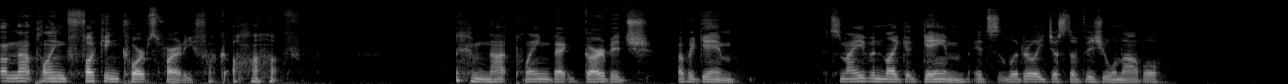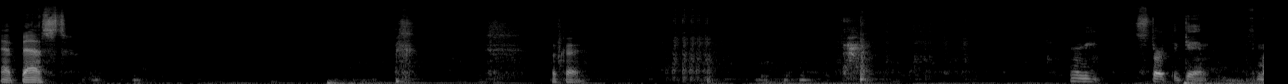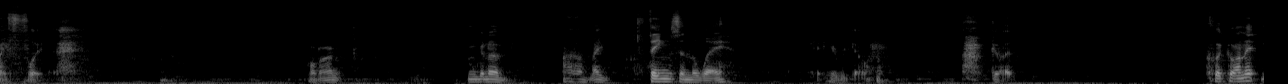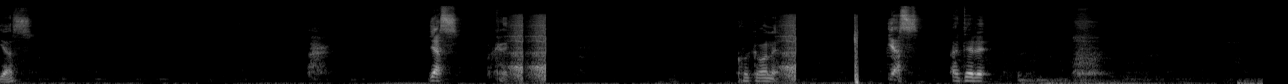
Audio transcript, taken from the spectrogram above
I'm not playing fucking Corpse Party. Fuck off. I'm not playing that garbage of a game. It's not even like a game. It's literally just a visual novel. At best. okay. Let me start the game with my foot. Hold on. I'm gonna... Uh, my thing's in the way. Okay, here we go. Oh. Click on it, yes. Yes! Okay. Click on it. Yes! I did it.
